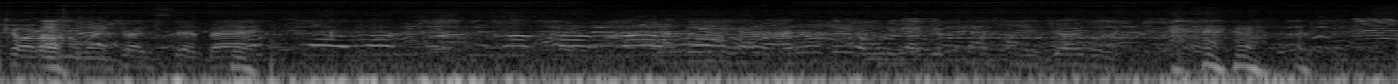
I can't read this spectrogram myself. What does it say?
that card on when I tried to step back. I, don't think I would have got good points from the juggler.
